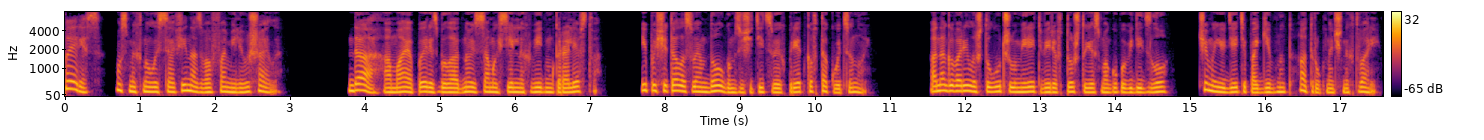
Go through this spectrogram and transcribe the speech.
«Перес», — усмехнулась Софи, назвав фамилию Шайлы. Да, Амая Перес была одной из самых сильных ведьм королевства и посчитала своим долгом защитить своих предков такой ценой. Она говорила, что лучше умереть, веря в то, что я смогу победить зло, чем ее дети погибнут от рук ночных тварей.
